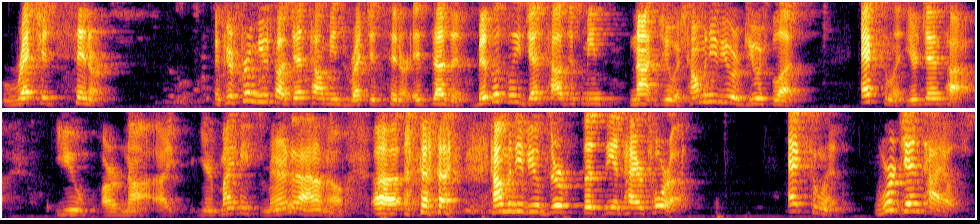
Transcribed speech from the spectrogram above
wretched sinner. If you're from Utah, Gentile means wretched sinner. It doesn't. Biblically, Gentile just means not Jewish. How many of you are Jewish blood? Excellent, you're Gentile. You are not. I, you might be Samaritan, I don't know. Uh, how many of you observe the, the entire Torah? Excellent. We're Gentiles.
